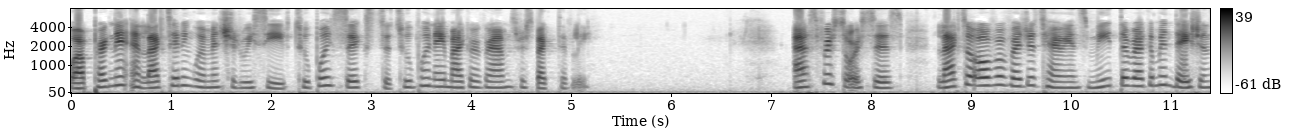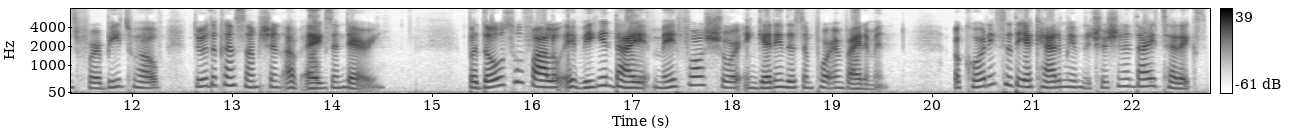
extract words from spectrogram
while pregnant and lactating women should receive 2.6 to 2.8 micrograms respectively. As for sources, lacto-ovo vegetarians meet the recommendations for B12 through the consumption of eggs and dairy. But those who follow a vegan diet may fall short in getting this important vitamin. According to the Academy of Nutrition and Dietetics,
